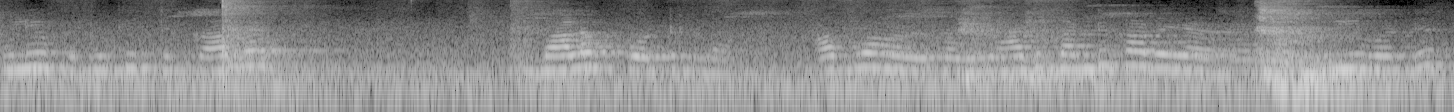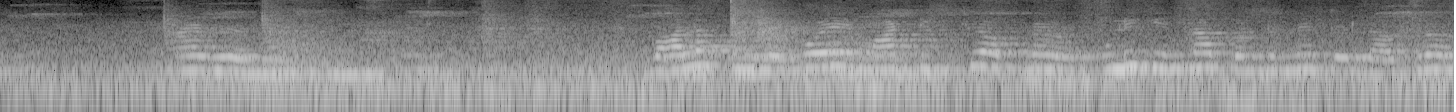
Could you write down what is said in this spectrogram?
புளியை பிடிக்கிறதுக்காக வலை போட்டிருந்தோம் அப்புறம் அது கண்டு புலி வந்து அது வலைக்குள்ளே போய் மாட்டிச்சு அப்புறம் புலிக்கு என்ன பண்ணுறதுனே தெரியல அப்புறம்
